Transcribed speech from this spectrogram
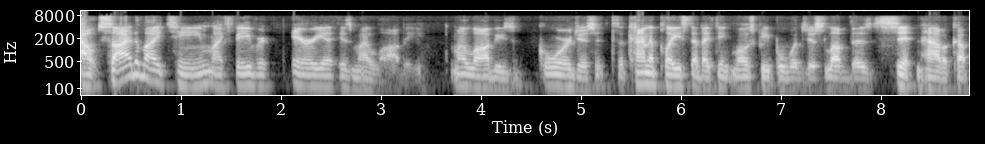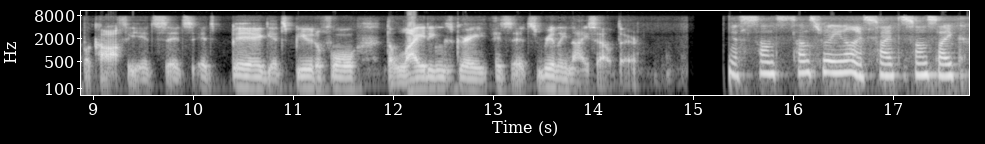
Outside of my team my favorite area is my lobby my lobby's gorgeous. It's the kind of place that I think most people would just love to sit and have a cup of coffee. It's it's it's big, it's beautiful, the lighting's great. It's it's really nice out there. Yes, sounds sounds really nice. It sounds like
